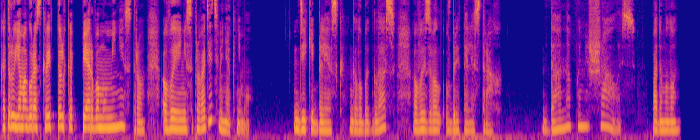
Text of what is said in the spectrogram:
которую я могу раскрыть только первому министру. Вы не сопроводите меня к нему?» Дикий блеск голубых глаз вызвал в Бретеле страх. «Да она помешалась», — подумал он.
